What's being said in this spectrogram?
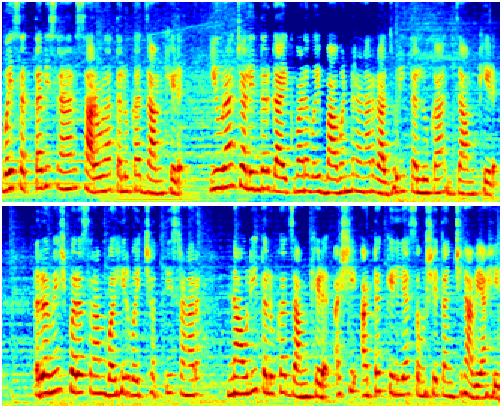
वय सत्तावीस राहणार सारोळा तालुका जामखेड. युवराज जालिंदर गायकवाड वय बावन्न राहणार राजुरी तालुका जामखेड. रमेश परसराम बहिर वय छत्तीस राहणार नावली तालुका जामखेड अशी अटक केलेल्या संशयितांची नावे आहेत.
